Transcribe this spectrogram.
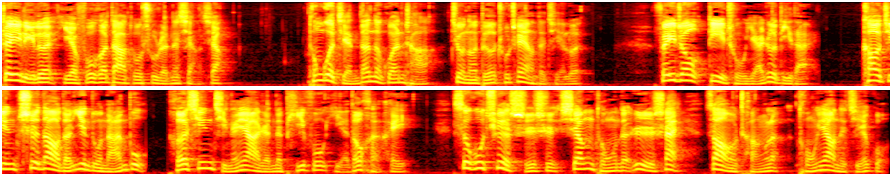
这一理论也符合大多数人的想象。通过简单的观察，就能得出这样的结论：非洲地处炎热地带，靠近赤道的印度南部和新几内亚人的皮肤也都很黑，似乎确实是相同的日晒造成了同样的结果。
